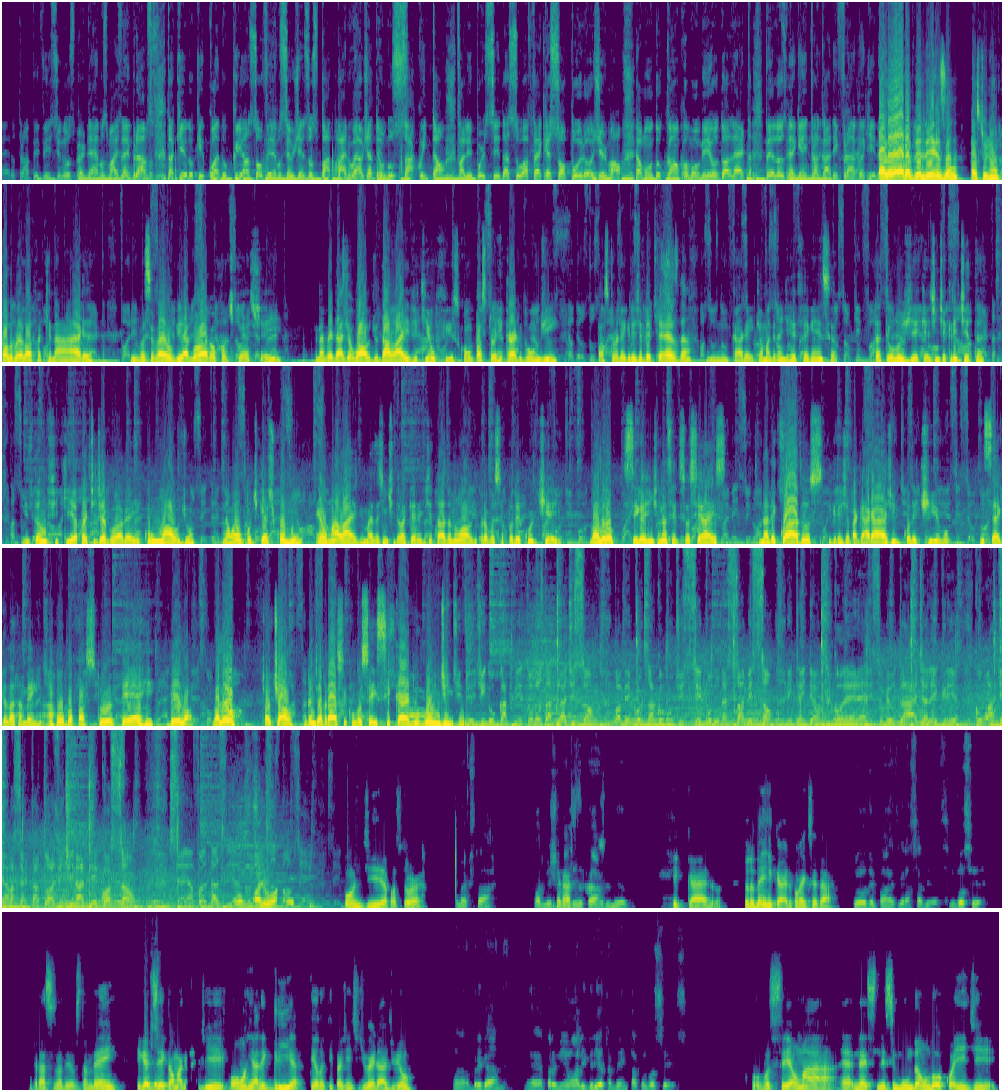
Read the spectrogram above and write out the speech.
Dinheiro, Trump e vice, nos perdemos, mas lembramos daquilo que quando criança ouvimos. Seu Jesus, Papai Noel já deu no saco, então. Fale por si da sua fé, que é só por hoje, irmão. É o mundo cão, como miúdo alerta. Pelos neguinhos trancado em franco aqui. Galera, beleza? Pastor João Paulo Berloff aqui na área. E você vai ouvir agora o podcast aí que na verdade é o áudio da live que eu fiz com o pastor Ricardo Gondim, pastor da igreja Bethesda, um cara aí que é uma grande referência da teologia que a gente acredita. Então fique a partir de agora aí com um áudio. Não é um podcast comum, é uma live, mas a gente deu aquela editada no áudio para você poder curtir aí. Valeu? Siga a gente nas redes sociais, Inadequados, Igreja da Garagem, Coletivo. E segue lá também, arroba pastor PR. Valeu? Tchau, tchau. Grande abraço e com vocês, Ricardo Gondim. Dividindo capítulos da tradição, pra me portar como um discípulo nessa missão. Entendeu? Coerência, humildade, alegria, com aquela certa dose de inadequação. Sem a fantasia. Olha o Bom dia, pastor. Como é que está? Pode me chamar graças de Ricardo mesmo. Ricardo. Tudo bem, Ricardo? Como é que você está? Tudo em paz, graças a Deus. E você? Graças a Deus também. E quer dizer que é uma grande honra e alegria tê-lo aqui com a gente, de verdade, viu? Ah, obrigado. É, para mim é uma alegria também estar com vocês. Você é uma. É, nesse, nesse mundão louco aí de,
